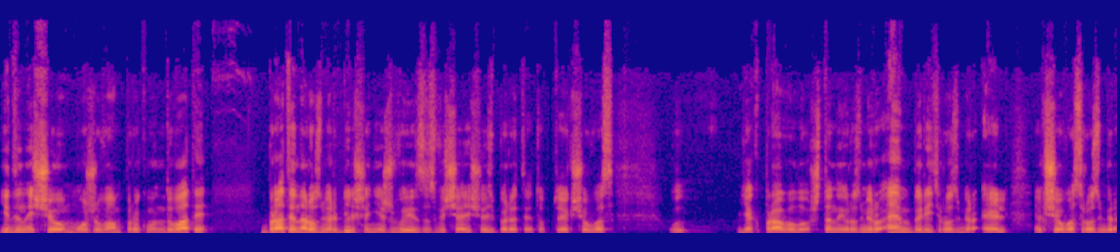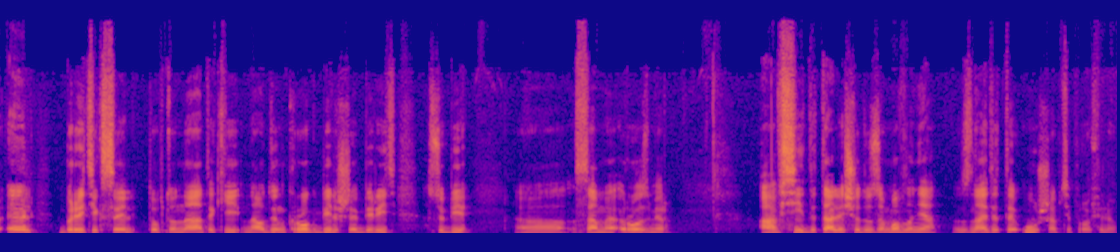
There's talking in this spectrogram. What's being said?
Єдине, що можу вам порекомендувати, брати на розмір більше, ніж ви зазвичай щось берете. Тобто, якщо у вас, як правило, штани розміру М, беріть розмір L. Якщо у вас розмір L, беріть XL. Тобто на такий, на один крок більше беріть собі е, саме розмір. А всі деталі щодо замовлення знайдете у шапці профілю.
